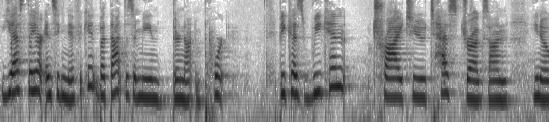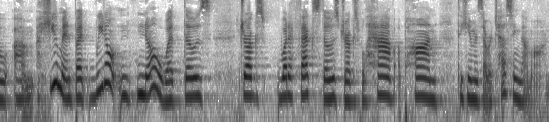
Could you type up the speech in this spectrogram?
yes, they are insignificant, but that doesn't mean they're not important. Because we can try to test drugs on, you know, um, a human, but we don't know what those drugs, what effects those drugs will have upon the humans that we're testing them on.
